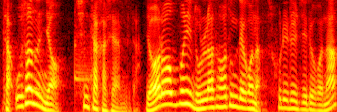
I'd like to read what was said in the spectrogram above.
자, 우선은요, 침착하셔야 합니다. 여러분이 놀라서 허둥대거나 소리를 지르거나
